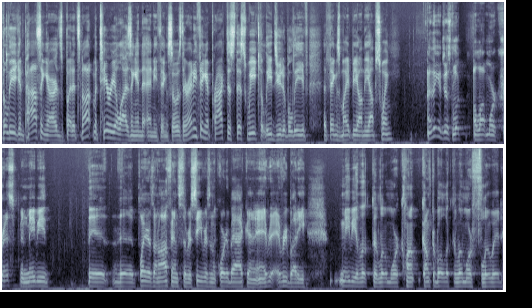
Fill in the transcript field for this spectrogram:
the league in passing yards, but it's not materializing into anything. So, is there anything at practice this week that leads you to believe that things might be on the upswing? I think it just looked a lot more crisp, and maybe the the players on offense, the receivers and the quarterback, and every, everybody, maybe looked a little more clump, comfortable, looked a little more fluid.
